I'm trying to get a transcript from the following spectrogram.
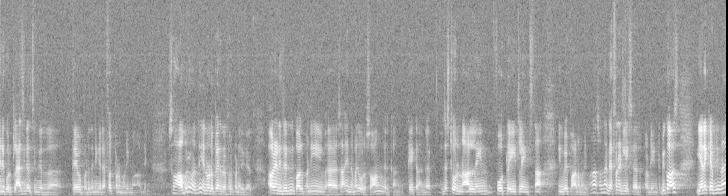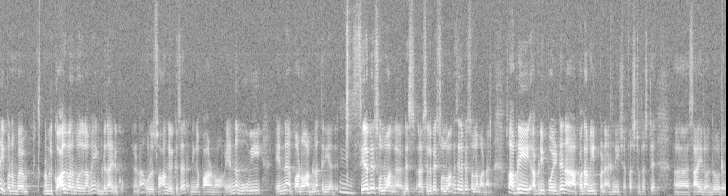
எனக்கு ஒரு கிளாசிக்கல் சிங்கர் தேவைப்படுது நீங்கள் ரெஃபர் பண்ண முடியுமா அப்படின்னு. ஸோ அவர் வந்து என்னோட பேரை ரெஃபர் பண்ணியிருக்காரு அவர் எனக்கு திடீர்னு கால் பண்ணி சார் இந்த மாதிரி ஒரு சாங் இருக்காங்க கேட்குறாங்க ஜஸ்ட் ஒரு நாலு line four to eight lines தான் நீங்கள் போய் பாட முடியுமா? நான் சொன்னேன் டெஃபினெட்லி சார் அப்படின்ட்டு. பிகாஸ் எனக்கு எப்படின்னா இப்போ நம்ம நம்மளுக்கு கால் வரும்போது எல்லாமே இப்படி தான் இருக்கும். என்னன்னா ஒரு சாங் இருக்குது சார் நீங்கள் பாடணும். எந்த மூவி என்ன படம் அப்படிலாம் தெரியாது. சில பேர் சொல்லுவாங்க சில பேர் சொல்லுவாங்க சில பேர் சொல்ல மாட்டாங்க. ஸோ அப்படி அப்படி போயிட்டு நான் அப்போ தான் மீட் பண்ணேன் அஜினீஷை ஃபஸ்ட்டு ஃபஸ்ட்டு சார் இது வந்து ஒரு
